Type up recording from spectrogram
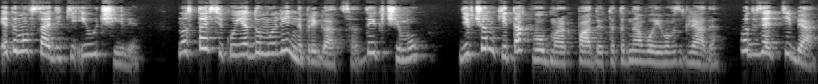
Этому в садике и учили. Но Стасику, я думаю, лень напрягаться. Да и к чему? Девчонки и так в обморок падают от одного его взгляда. Вот взять тебя.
